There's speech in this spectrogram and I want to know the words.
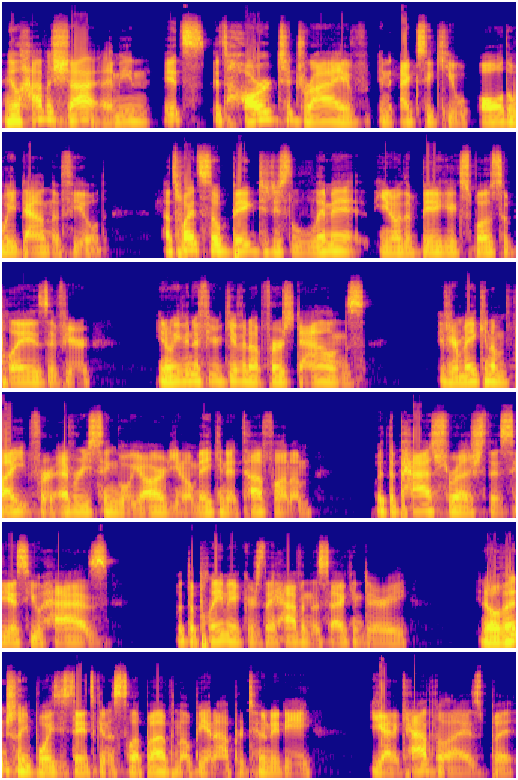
And you'll have a shot. I mean, it's it's hard to drive and execute all the way down the field. That's why it's so big to just limit, you know, the big explosive plays if you're, you know, even if you're giving up first downs, if you're making them fight for every single yard, you know, making it tough on them with the pass rush that CSU has, with the playmakers they have in the secondary, you know, eventually Boise State's going to slip up and there'll be an opportunity you got to capitalize. But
